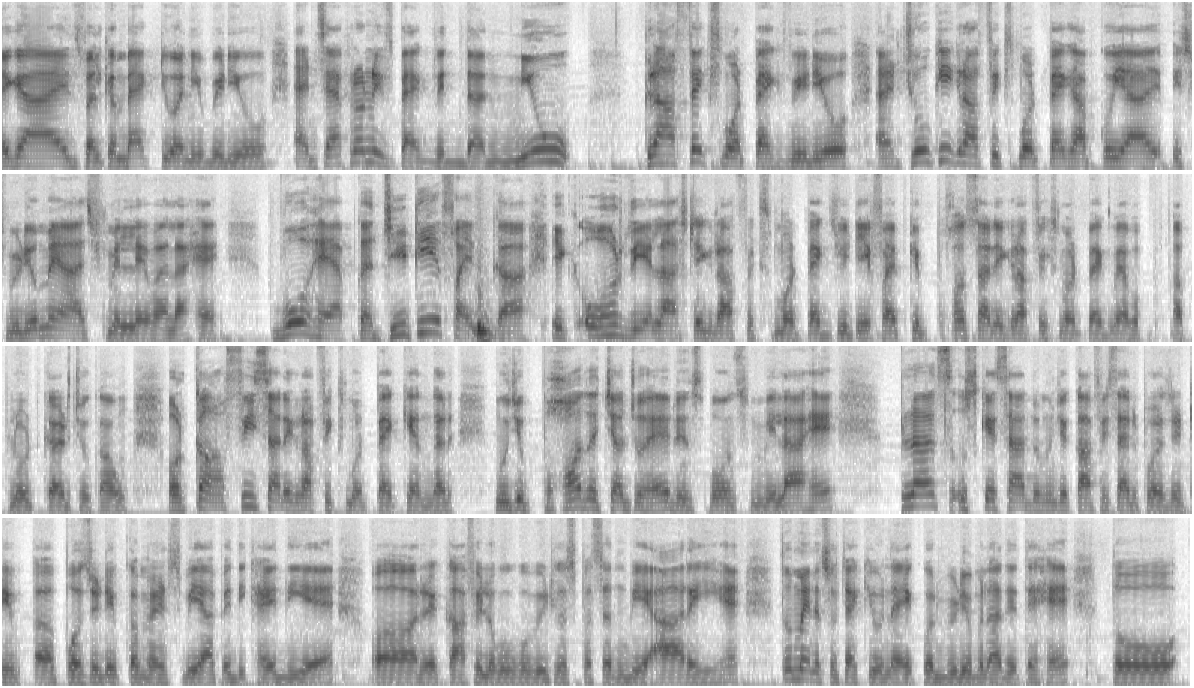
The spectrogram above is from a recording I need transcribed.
Hey guys, welcome back to a new video. And Saffron is back with the new graphics mod pack video and जो कि graphics mod pack आपको यार इस video में आज मिलने वाला है वो है आपका ए फाइव का एक और mod pack G T A five के बहुत सारे ग्राफिक्स मोड पैक मैं अपलोड कर चुका हूँ। और काफ़ी सारे ग्राफिक्स मोड पैक के अंदर मुझे बहुत अच्छा जो है रिस्पॉन्स मिला है। प्लस उसके साथ में मुझे काफ़ी सारे पॉजिटिव पॉजिटिव कमेंट्स भी यहाँ पे दिखाई दिए और काफ़ी लोगों को वीडियोस पसंद भी आ रही है। तो मैंने सोचा क्यों ना एक और वीडियो बना देते हैं। तो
